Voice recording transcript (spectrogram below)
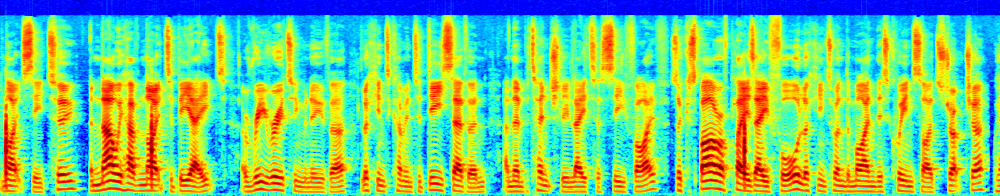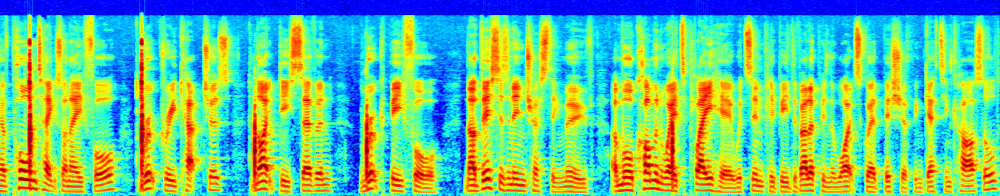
knight c2, and now we have knight to b8, a rerouting maneuver looking to come into d7 and then potentially later c5. So Kasparov plays a4 looking to undermine this queenside structure. We have pawn takes on a4, rook recaptures, knight d7, rook b4. Now this is an interesting move a more common way to play here would simply be developing the white squared bishop and getting castled,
